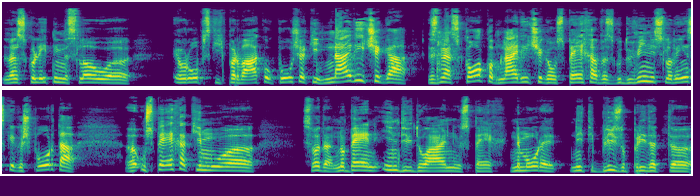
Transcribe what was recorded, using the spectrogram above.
lanskoletni naslov uh, evropskih prvakov v košarki, največjega z naskokom, največjega uspeha v zgodovini slovenskega športa, uh, uspeha, ki mu uh, seveda noben individualni uspeh ne more niti blizu prideti, uh,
